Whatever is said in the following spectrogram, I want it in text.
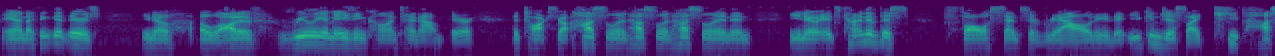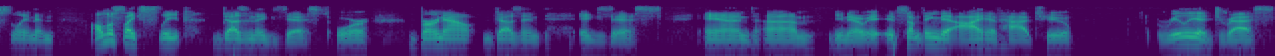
And I think that there's, you know, a lot of really amazing content out there that talks about hustling, hustling, hustling. And, you know, it's kind of this false sense of reality that you can just like keep hustling and almost like sleep doesn't exist or burnout doesn't exist. And, um, you know, it, it's something that I have had to really address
